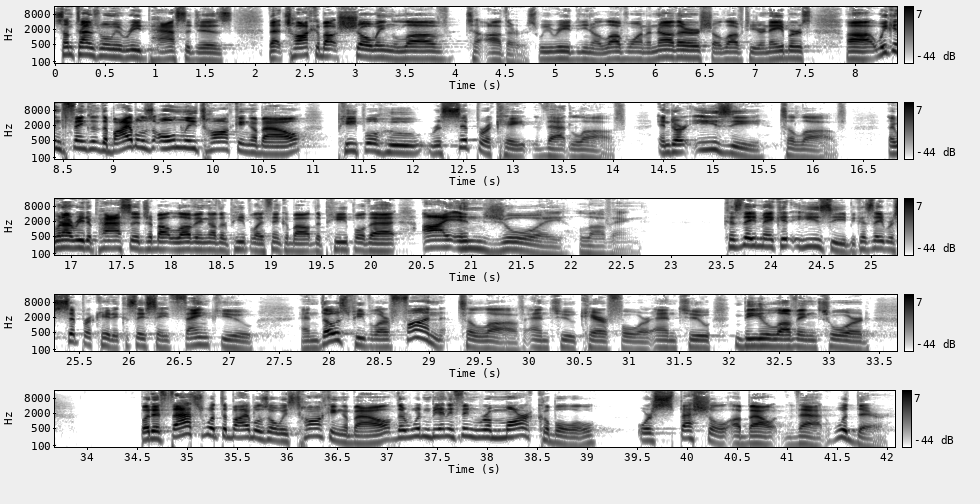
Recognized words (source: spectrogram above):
Sometimes when we read passages that talk about showing love to others, we read, you know, love one another, show love to your neighbors. Uh, we can think that the Bible is only talking about people who reciprocate that love and are easy to love. Like when I read a passage about loving other people, I think about the people that I enjoy loving because they make it easy, because they reciprocate it, because they say thank you. And those people are fun to love and to care for and to be loving toward. But if that's what the Bible is always talking about, there wouldn't be anything remarkable or special about that, would there?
